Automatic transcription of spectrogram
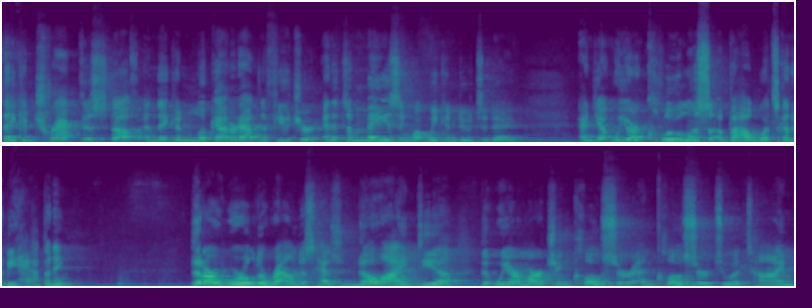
They can track this stuff and they can look at it out in the future, and it's amazing what we can do today. And yet we are clueless about what's going to be happening. That our world around us has no idea that we are marching closer and closer to a time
